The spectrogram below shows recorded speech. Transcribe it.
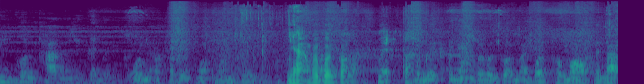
มคนพังอีกกระดูกคนเอากระดูกมาทำเลยย่างไปเบิ่งก่อนแม่ปะผมเลิกไปย่างไปเบิ่งก่อนไอ้บอลพอมอกันแล้ว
